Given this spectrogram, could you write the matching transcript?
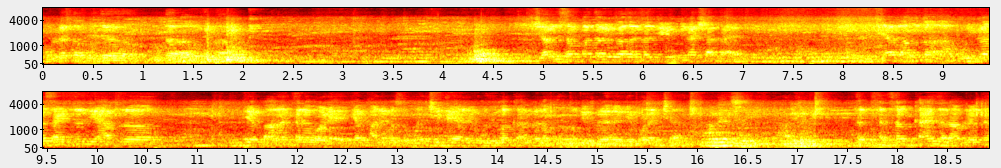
बोलण्याचा मुद्दा मुद्दा राहून गेला. जलसंपदा विभागाचा जी विना शाखा आहे त्या बाजूला उजव्या साईडचं जे आपलं जे बाणांतरा वाड आहे त्या पाण्यापासून वंचित आहे आणि उजव्या कालव्याला परवानगी मिळालेली मुलांच्या तर त्याचं काय झालं? आपल्याला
